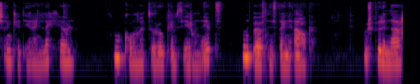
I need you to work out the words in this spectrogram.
Schenke dir ein Lächeln und komme zurück ins Hier und Jetzt und öffnest deine Augen und spüre nach,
